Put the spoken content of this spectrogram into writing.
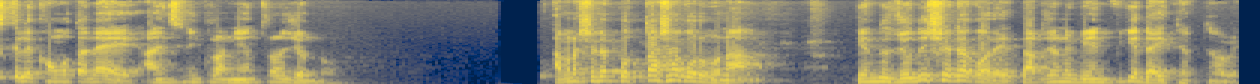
স্কেলে ক্ষমতা নেয় আইন শৃঙ্খলা নিয়ন্ত্রণের জন্য, আমরা সেটা প্রত্যাশা করব না, কিন্তু যদি সেটা করে, তার জন্য বিএনপিকে দায়ী থাকতে হবে।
